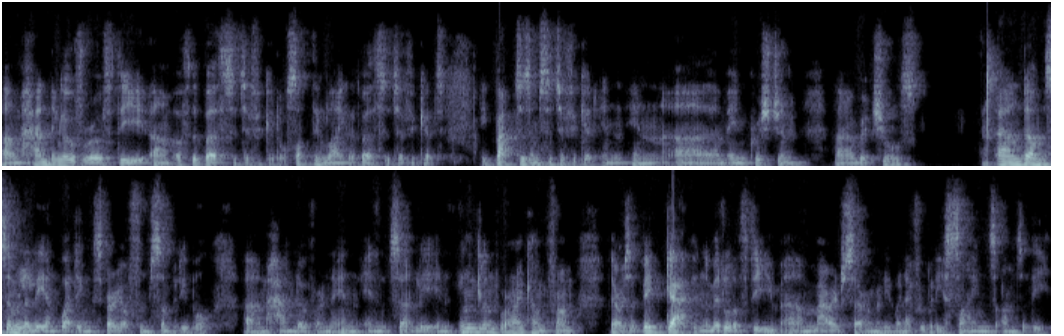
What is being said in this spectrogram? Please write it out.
um, handing over of the um, of the birth certificate, or something like a birth certificate, a baptism certificate in in um, in Christian uh, rituals. And um, similarly, in weddings, very often somebody will um, hand over, and in, in certainly in England, where I come from, there is a big gap in the middle of the um, marriage ceremony when everybody signs under the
